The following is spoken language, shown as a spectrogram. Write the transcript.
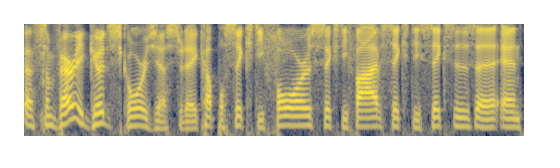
uh, some very good scores yesterday. A couple 64s, 65, 66s, uh, and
